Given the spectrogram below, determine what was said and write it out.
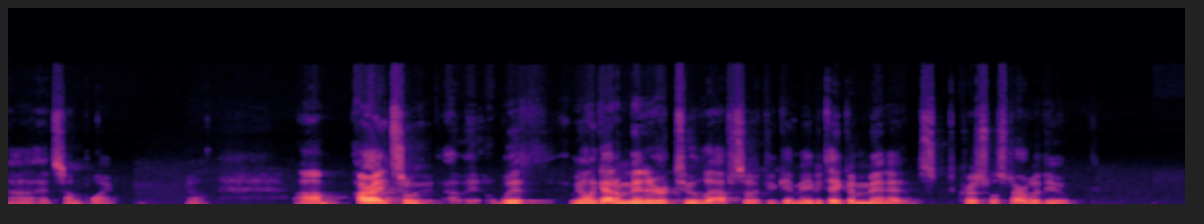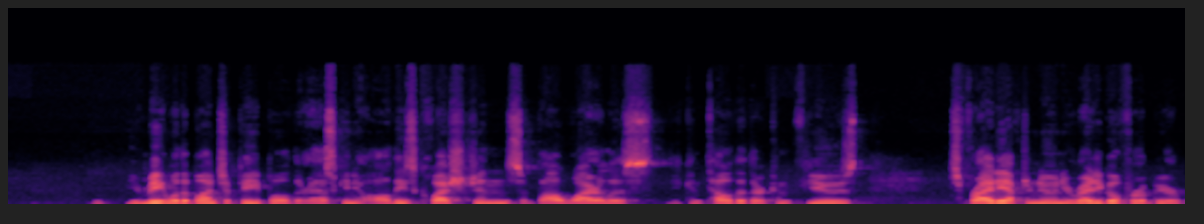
uh, at some point um, all right. So uh, with we only got a minute or two left. So if you can maybe take a minute, Chris, we'll start with you. You're meeting with a bunch of people. They're asking you all these questions about wireless. You can tell that they're confused. It's Friday afternoon. You're ready to go for a beer.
